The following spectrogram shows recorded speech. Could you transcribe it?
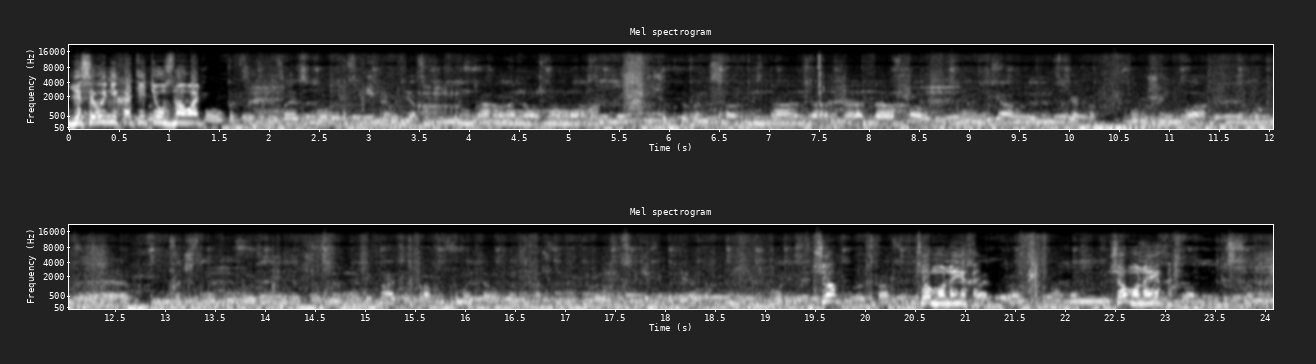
Если вы не хотите узнавать... Поліцейського посвідчення водія Ну що буде винесено адміністративно? Право водія, один інспектор, порушень два. Е, За частиною другої статті, якщо це не об'єднається, штраф отримаєте один, за те, що будете вели посвідчення водія в категорії. Все, Штраф все, можно ехать. Все, можно ехать. Штраф буде складати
